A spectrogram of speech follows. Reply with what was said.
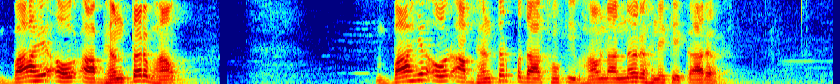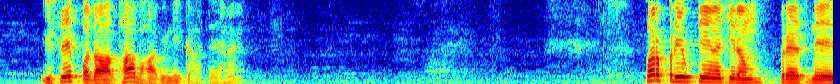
बाह्य और आभ्यंतर भाव, बाह्य और आभ्यंतर पदार्थों की भावना न रहने के कारण इसे पदार्था भाविनी कहते हैं। पर प्रयुक्तेन चिरम प्रयत्ने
